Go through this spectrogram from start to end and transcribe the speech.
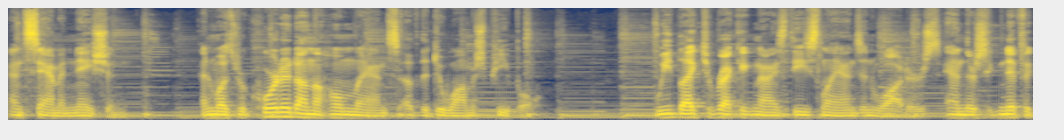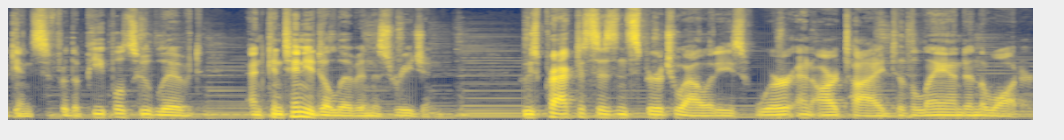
and Salmon Nation and was recorded on the homelands of the Duwamish people. We'd like to recognize these lands and waters and their significance for the peoples who lived and continue to live in this region, whose practices and spiritualities were and are tied to the land and the water,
